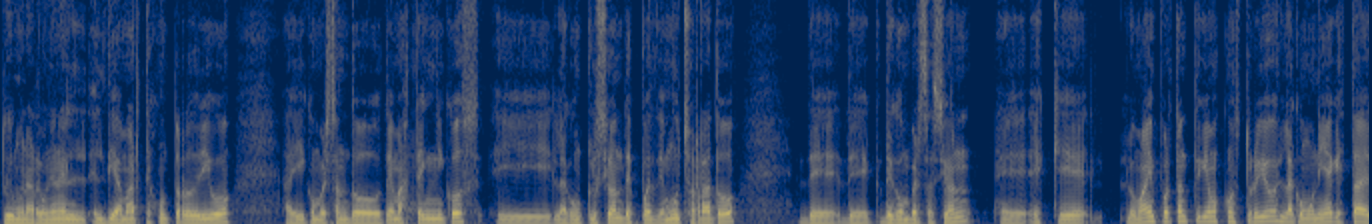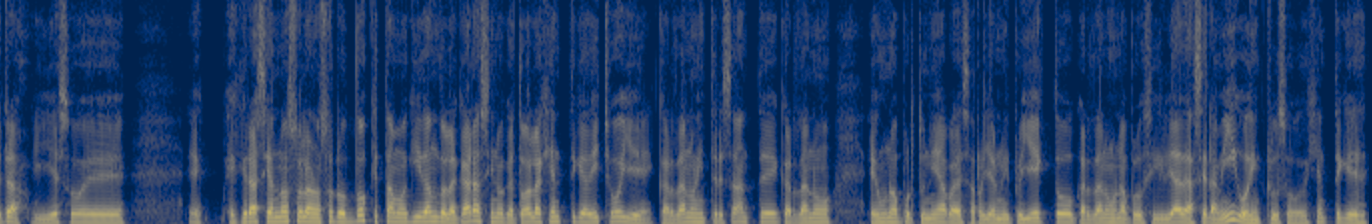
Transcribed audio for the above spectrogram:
Tuvimos una reunión el, día martes junto a Rodrigo, ahí conversando temas técnicos y la conclusión después de mucho rato de, conversación eh, es que lo más importante que hemos construido es la comunidad que está detrás y eso es es, gracias no solo a nosotros dos que estamos aquí dando la cara, sino que a toda la gente que ha dicho, oye, Cardano es interesante, Cardano es una oportunidad para desarrollar mi proyecto, Cardano es una posibilidad de hacer amigos incluso, de gente que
